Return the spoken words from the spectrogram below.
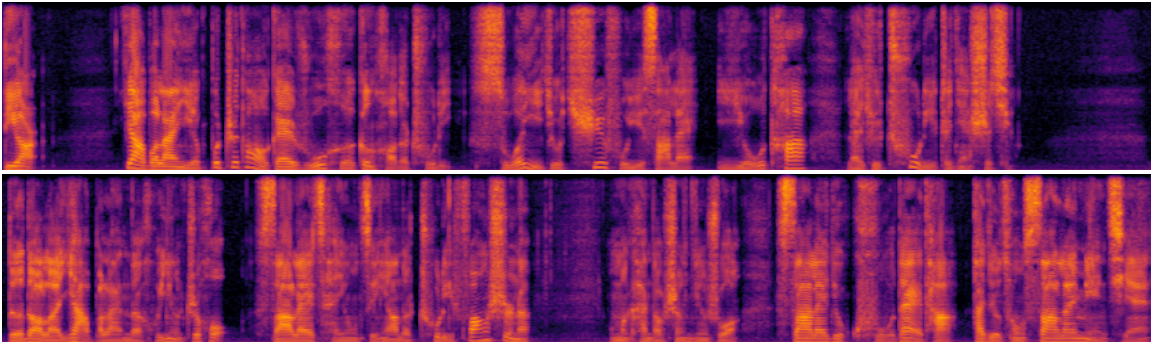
第二，亚伯兰也不知道该如何更好的处理，所以就屈服于撒来，由他来去处理这件事情。得到了亚伯兰的回应之后，撒来采用怎样的处理方式呢？我们看到圣经说，撒来就苦待他，他就从撒来面前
